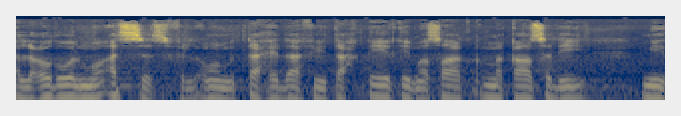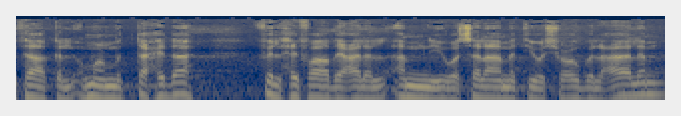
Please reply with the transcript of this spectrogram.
العضو المؤسس في الأمم المتحدة في تحقيق مقاصد ميثاق الأمم المتحدة في الحفاظ على الأمن وسلامة وشعوب العالم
